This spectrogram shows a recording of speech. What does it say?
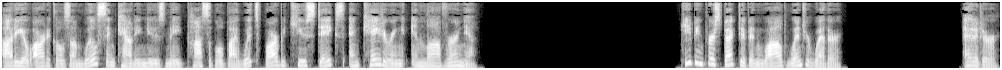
Audio articles on Wilson County News made possible by Witt's Barbecue Steaks and Catering in La Vernia. Keeping perspective in wild winter weather. Editor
